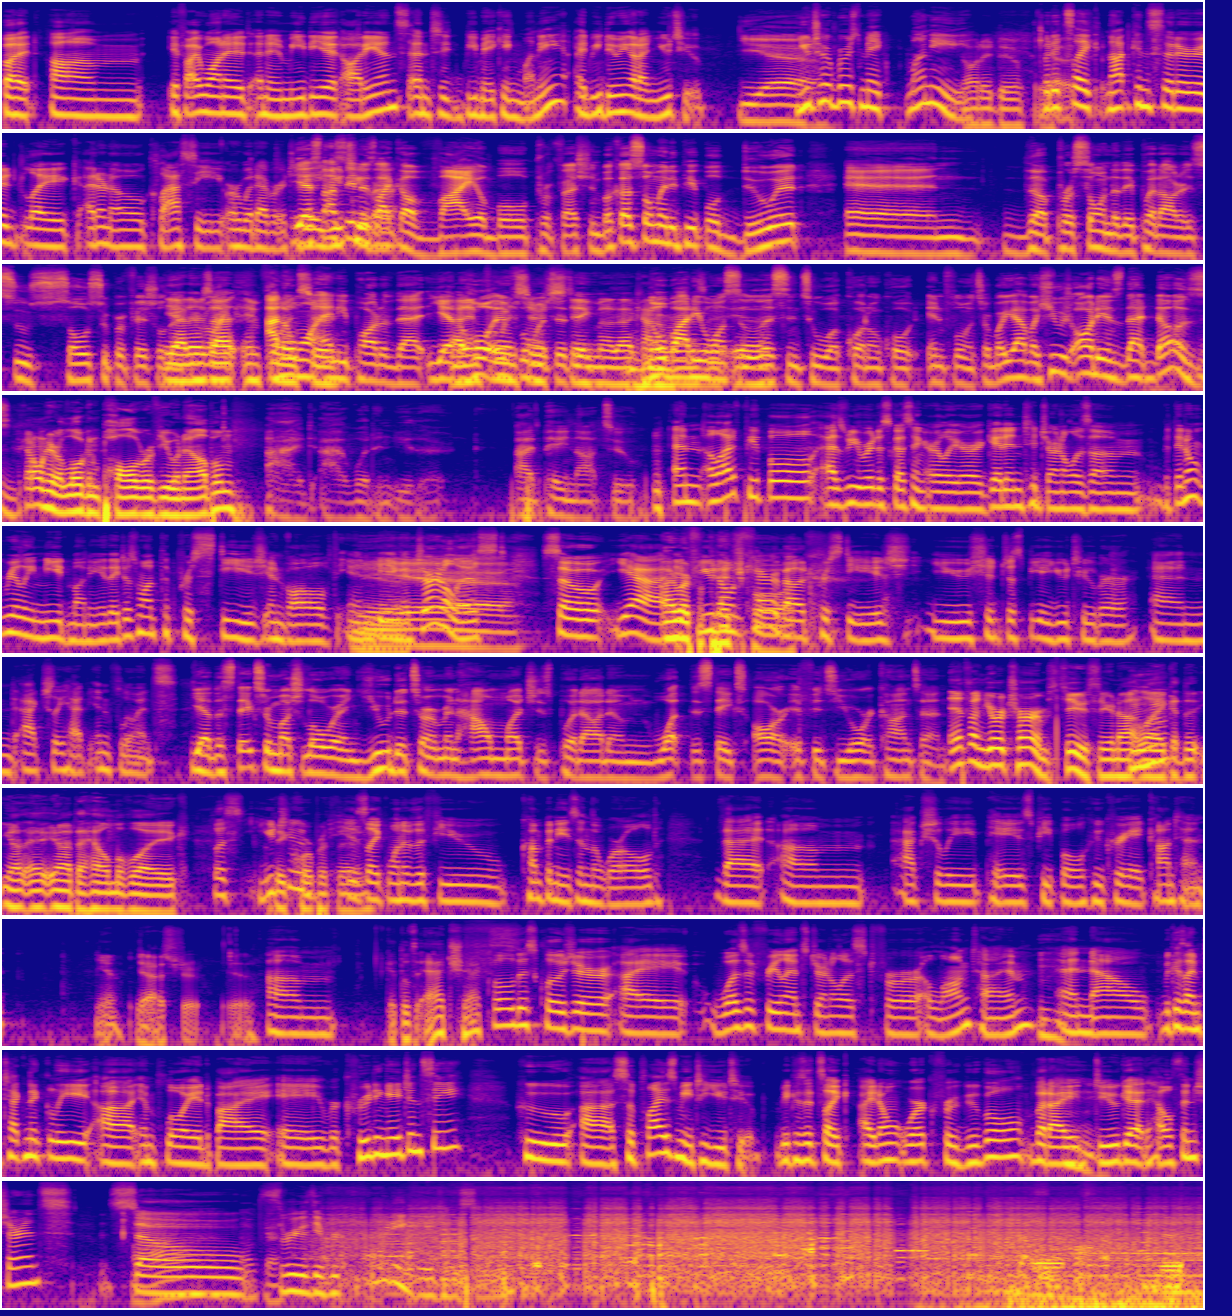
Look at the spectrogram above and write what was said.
But um if I wanted an immediate audience and to be making money, I'd be doing it on YouTube. Yeah. YouTubers make money. oh they do. But it's like not considered like I don't know classy or whatever. To Yeah, be it's a not seen as like a viable profession because so many people do it, and the persona they put out is so, so superficial. Yeah, that there's that like, I don't want any part of that. Yeah, that the whole influencer influencer stigma thing. that kinda Nobody ruins it, wants to yeah. listen to a quote unquote influencer, but you have a huge audience that does. I don't hear Logan Paul review an album. I I wouldn't either. I'd pay not to. And a lot of people, as we were discussing earlier, get into journalism, but they don't really need money. They just want the prestige involved in being a journalist. So, yeah, I if you don't care about prestige, you should just be a YouTuber and actually have influence. Yeah, the stakes are much lower, and you determine how much is put out and what the stakes are if it's your content. And it's on your terms too, so you're not like at the you know you're not at the helm of like Plus, big YouTube corporate thing. is like one of the few companies in the world that um, actually pays people who create content. Yeah, Yeah, that's true. Yeah. Um, get those ad checks. Full disclosure, I was a freelance journalist for a long time, Mm-hmm. and now because I'm technically uh, employed by a recruiting agency, who uh, supplies me to YouTube because it's like I don't work for Google, but I do get health insurance. So okay. through the recruiting agency.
